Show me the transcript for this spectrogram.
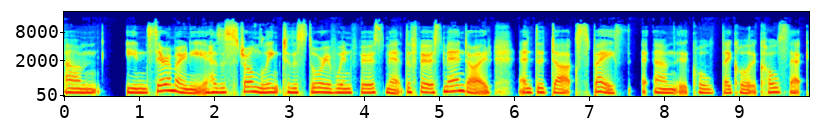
um, in ceremony. It has a strong link to the story of when first met the first man died, and the dark space. Um, it called they call it a coal sack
